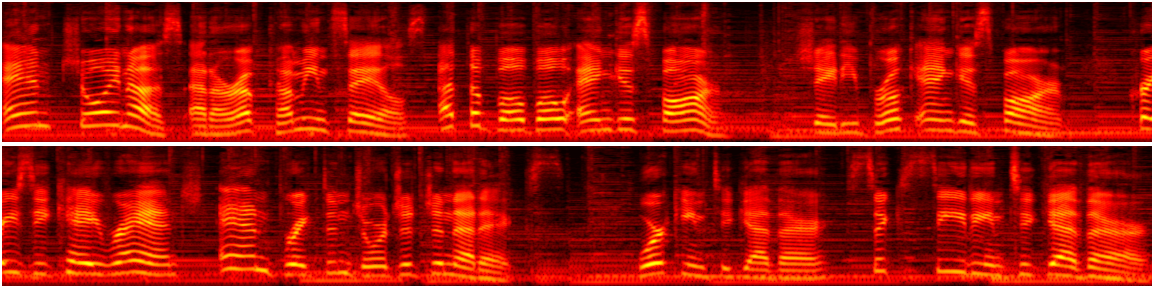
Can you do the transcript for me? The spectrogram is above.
and join us at our upcoming sales at the Bobo Angus Farm, Shady Brook Angus Farm, Crazy K Ranch, and Brickton, Georgia Genetics. Working together, succeeding together.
